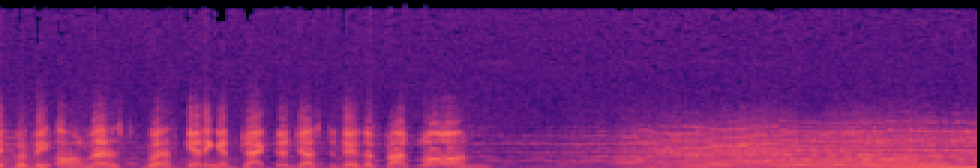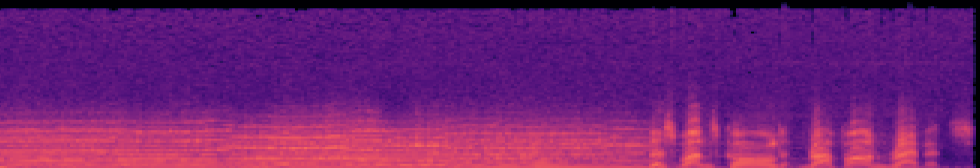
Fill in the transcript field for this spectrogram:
It would be almost worth getting a tractor just to do the front lawn. This one's called Rough on Rabbits.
